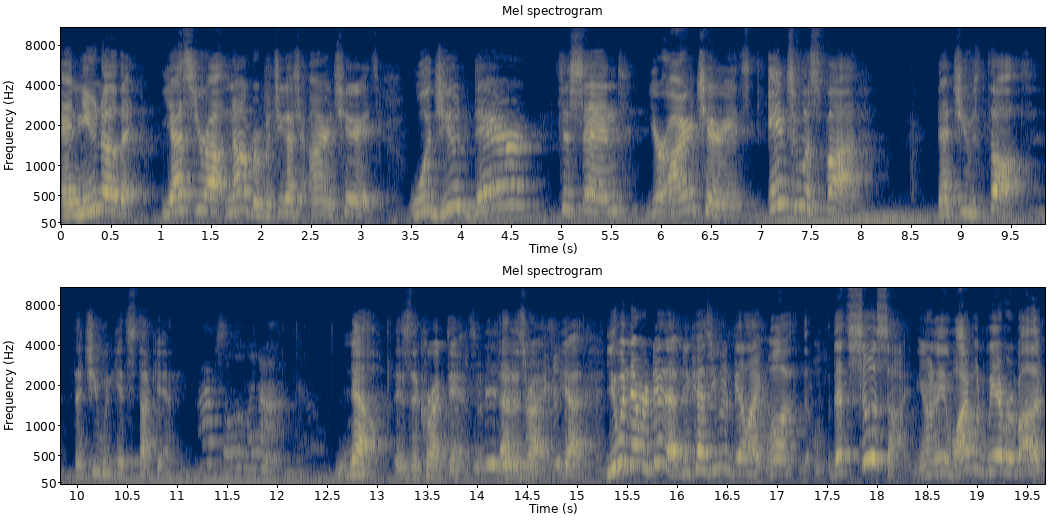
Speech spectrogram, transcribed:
and you know that, yes, you're outnumbered, but you got your iron chariots, would you dare to send your iron chariots into a spot that you thought that you would get stuck in? Absolutely not. No is the correct answer. That is right. Yeah. You would never do that because you would be like, well, that's suicide. You know what I mean? Why would we ever bother?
